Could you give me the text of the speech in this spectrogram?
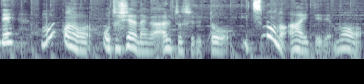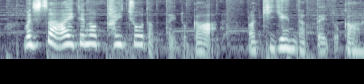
でもう一個の落とし穴があるとするといつもの相手でも、まあ、実は相手の体調だったりとか、まあ、機嫌だったりとか、うん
